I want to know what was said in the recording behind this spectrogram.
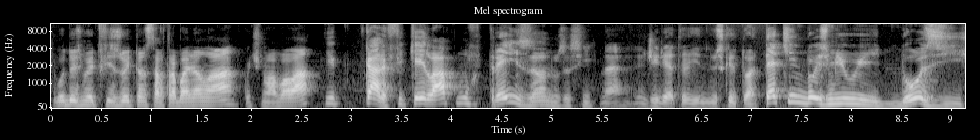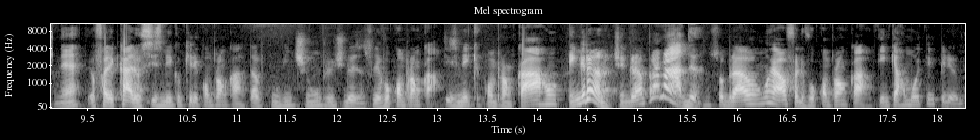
Chegou 2008, fiz 18 anos, tava trabalhando lá, continuava lá. E, cara, fiquei lá por três anos, assim, né? Direto ali no escritório. Até que em 2012, né? Eu falei, cara, eu cismei que eu queria comprar um carro. Tava com 21 para 22 anos. Falei, vou comprar um carro. Cismei que ia comprar um carro. Tem grana, tinha grana pra nada. Não sobrava um real. Falei, vou comprar um carro. Tem que arrumar outro emprego.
